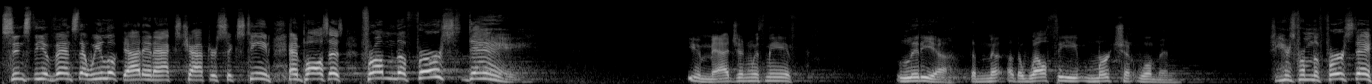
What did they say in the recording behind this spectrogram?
since the events that we looked at in Acts chapter 16. And Paul says, from the first day, you imagine with me if Lydia, the, uh, the wealthy merchant woman, she hears from the first day,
